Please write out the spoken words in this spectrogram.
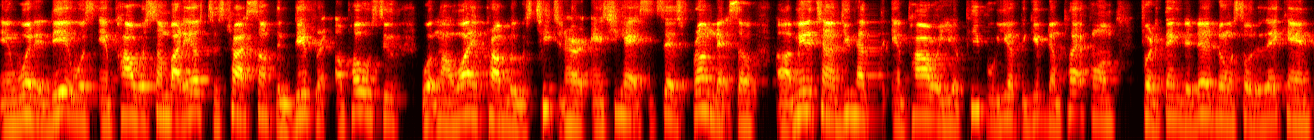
And what it did was empower somebody else to try something different, opposed to what my wife probably was teaching her. And she had success from that. So uh, many times you have to empower your people. You have to give them platform for the thing that they're doing so that they can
